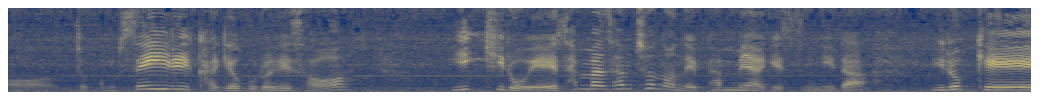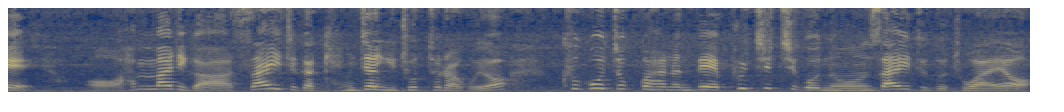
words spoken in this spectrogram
어, 조금 세일 가격으로 해서 2kg에 33,000원에 판매하겠습니다. 이렇게 어, 한 마리가 사이즈가 굉장히 좋더라고요. 크고 좁고 하는데 풀치치고는 사이즈도 좋아요.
